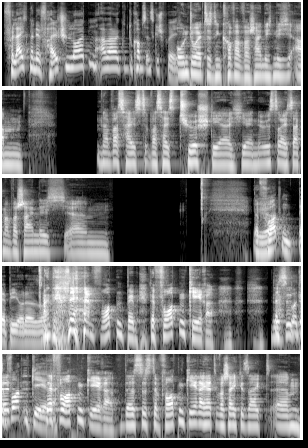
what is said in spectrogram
Vielleicht mit den falschen Leuten, aber du kommst ins Gespräch. Und du hättest den Koffer wahrscheinlich nicht am. na, was heißt, was heißt Türsteher hier in Österreich? Sagt man wahrscheinlich. Ähm, der ja. Fortenbeppi oder so. der Fortenbeppi, der Fortenkehrer. Das der, ist der, Fortenkehrer. Der Fortenkehrer. Das ist der Fortenkehrer, hätte wahrscheinlich gesagt, ähm,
